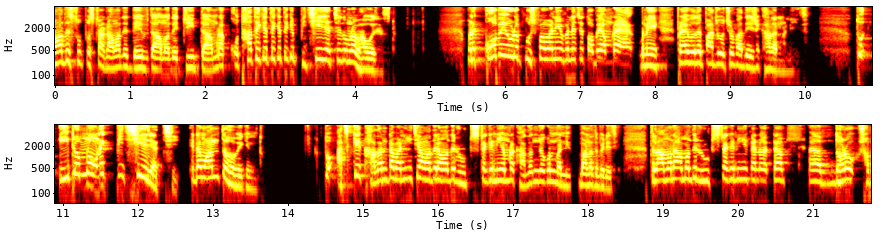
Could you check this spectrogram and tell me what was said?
আমাদের সুপারস্টার আমাদের দেবদা, আমাদের জিতদা আমরা কোথা থেকে থেকে থেকে পিছিয়ে যাচ্ছি তোমরা ভাবো জাস্ট মানে কবে ওরা পুষ্পা বানিয়ে ফেলেছে তবে আমরা মানে প্রায় বোধহয় পাঁচ বছর বাদে এসে খাদান বানিয়েছি। তো এইটা আমরা অনেক পিছিয়ে যাচ্ছি, এটা মানতে হবে কিন্তু। তো আজকে খাদানটা বানিয়েছি, আমাদের আমাদের রুটসটাকে নিয়ে আমরা খাদান যখন বানি- বানাতে পেরেছি, তাহলে আমরা আমাদের রুটসটাকে নিয়ে কেন একটা ধরো সব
